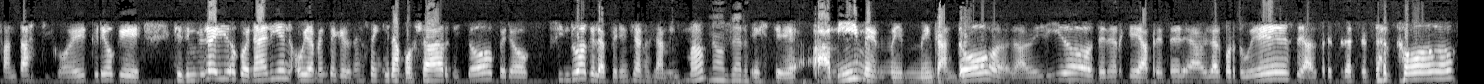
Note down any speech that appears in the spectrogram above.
fantástico, ¿eh? creo que, que si me hubiera ido con alguien, obviamente que no sé en quién apoyarte y todo, pero sin duda que la experiencia no es la misma. No, claro. Este, a mí me, me, me encantó haber ido, tener que aprender a hablar portugués, aprender a entender todo,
